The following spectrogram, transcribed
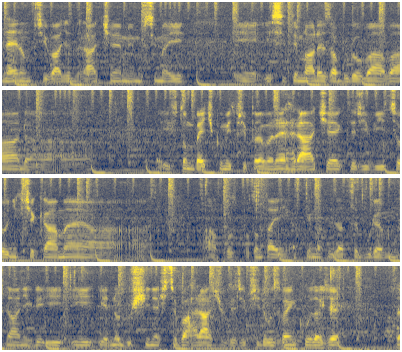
nejenom přivádět hráče, my musíme i, i, i si ty mladé zabudovávat a, a i v tom Bčku mít připravené hráče, kteří ví, co od nich čekáme a, a potom ta aklimatizace bude možná někdy i, i jednodušší než třeba hráčů, kteří přijdou zvenku, takže to,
